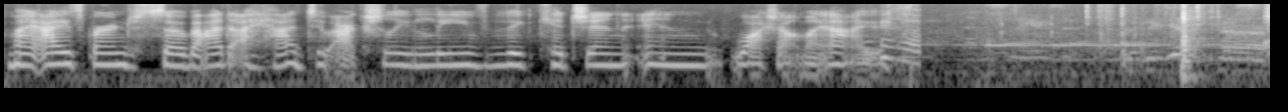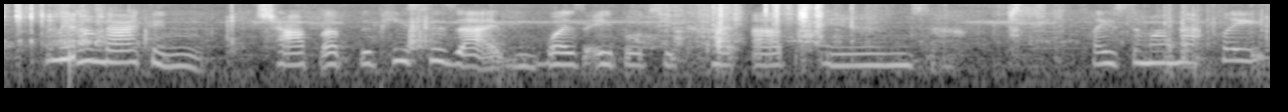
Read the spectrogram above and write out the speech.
My eyes burned so bad I had to actually leave the kitchen and wash out my eyes. I'm gonna come back and chop up the pieces I was able to cut up and place them on that plate.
